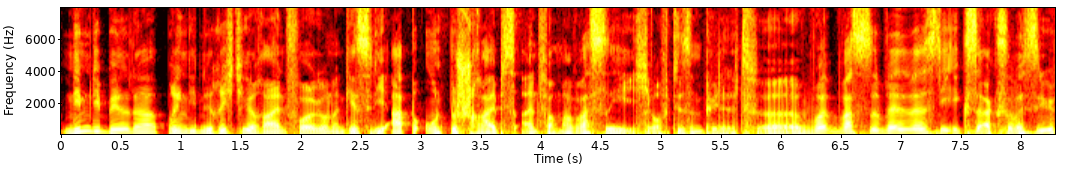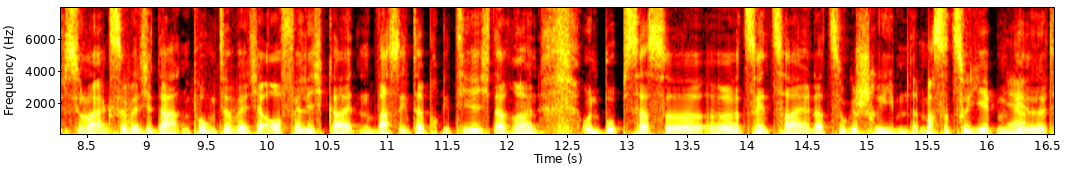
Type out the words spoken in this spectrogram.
nimm die Bilder, bring die in die richtige Reihenfolge und dann gehst du die ab und beschreibst einfach mal, was sehe ich auf diesem Bild? Äh, wa- was, was ist die X-Achse, was ist die Y-Achse, welche Datenpunkte, welche Auffälligkeiten, was interpretiere ich da rein? Und bups hast du äh, zehn Zeilen dazu geschrieben. Das machst du zu jedem Ja. Bild,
